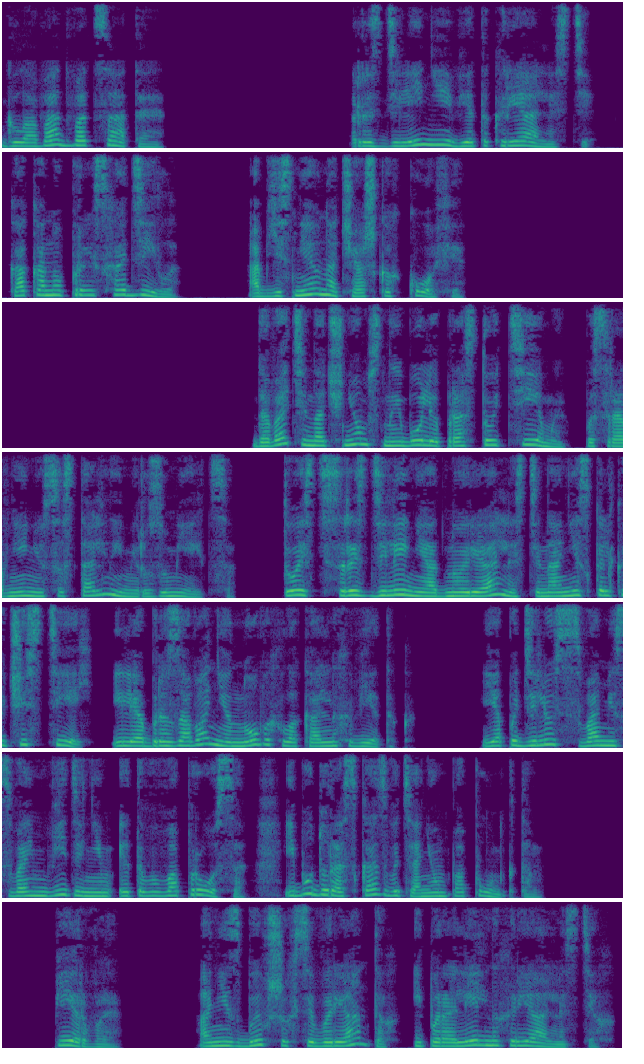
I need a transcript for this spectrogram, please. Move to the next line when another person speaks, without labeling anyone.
Глава 20. Разделение веток реальности. Как оно происходило? Объясняю на чашках кофе. Давайте начнем с наиболее простой темы, по сравнению с остальными, разумеется. То есть с разделения одной реальности на несколько частей или образования новых локальных веток. Я поделюсь с вами своим видением этого вопроса и буду рассказывать о нем по пунктам. Первое о несбывшихся вариантах и параллельных реальностях.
